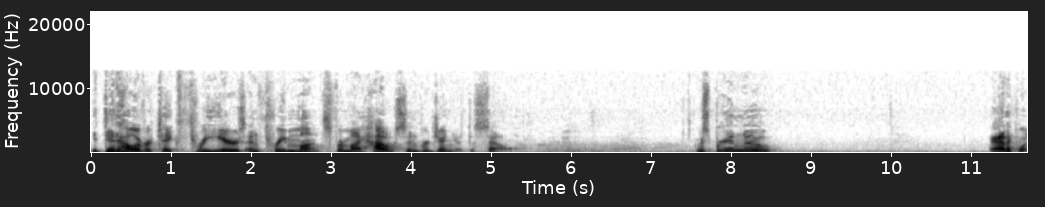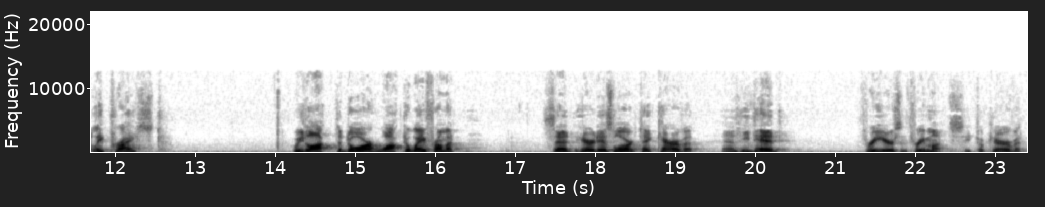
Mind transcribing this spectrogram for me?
It did, however, take three years and three months for my house in Virginia to sell. It was brand new, adequately priced. We locked the door, walked away from it, said, Here it is, Lord, take care of it. And He did. Three years and three months, He took care of it.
